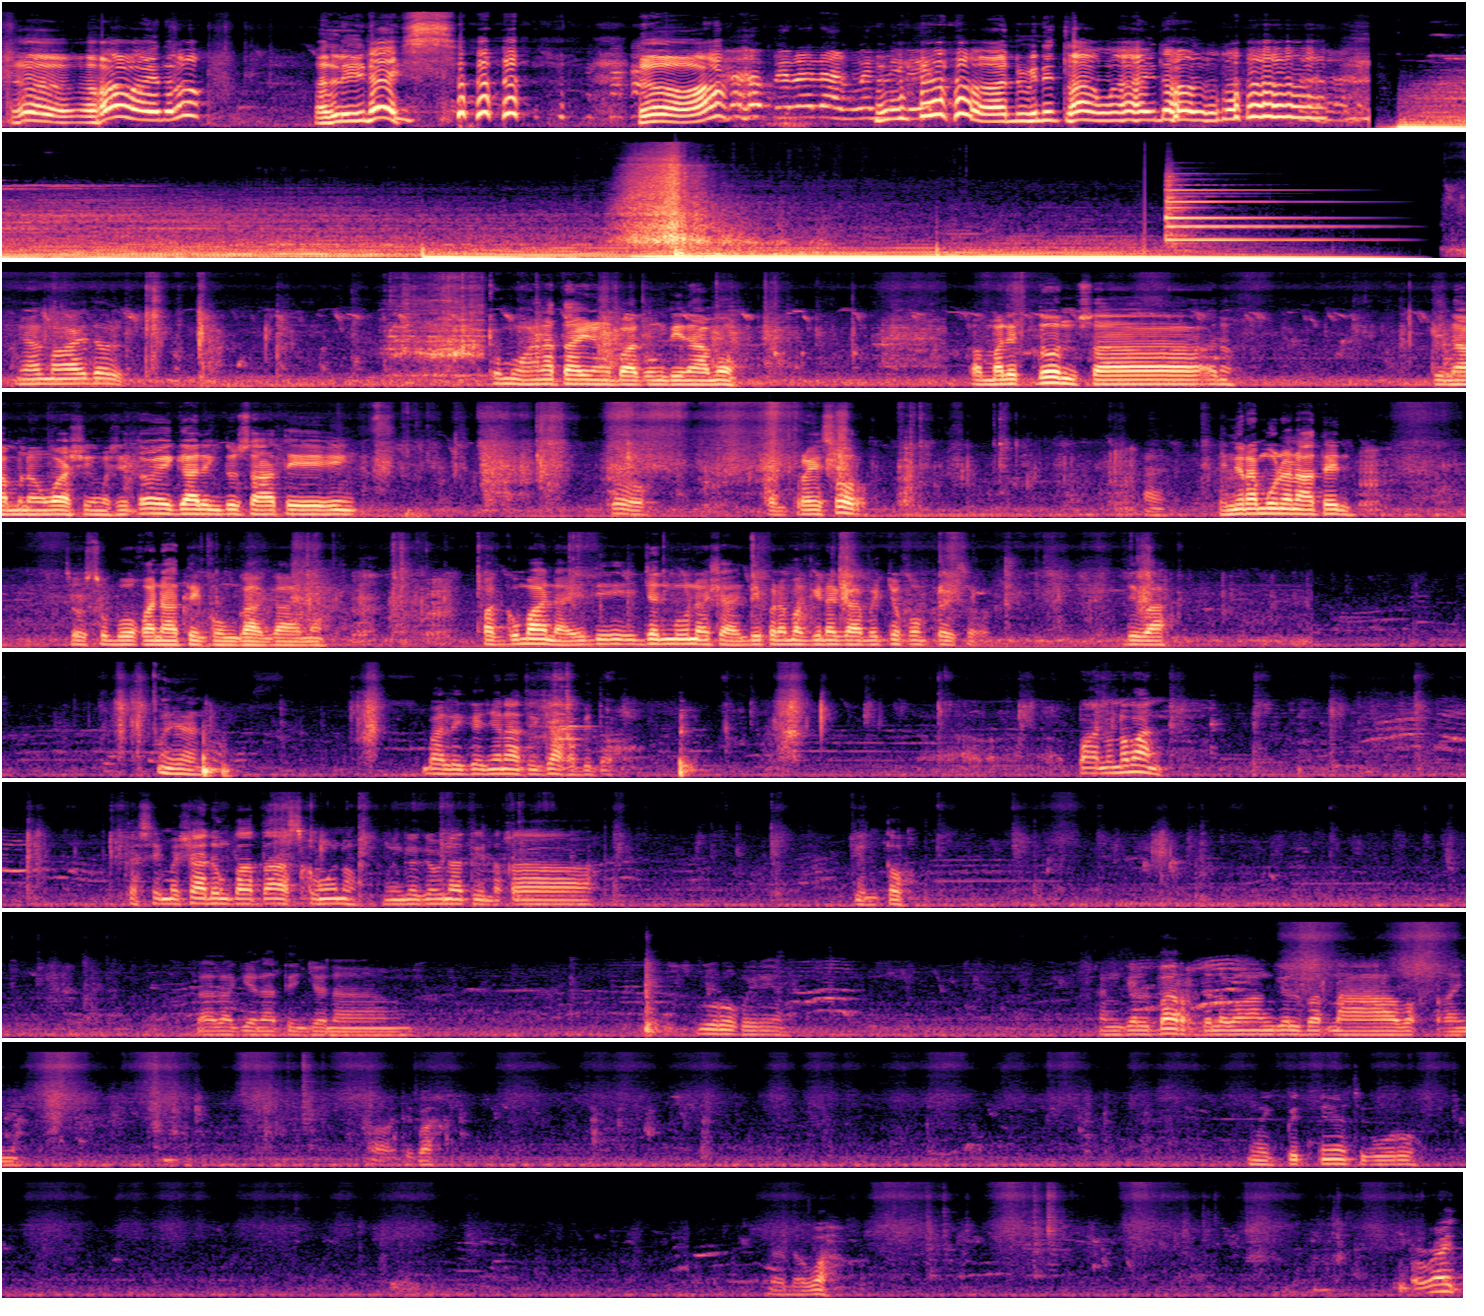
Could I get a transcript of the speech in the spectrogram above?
Oo, oh, mga idol. oh. Ang linis. Oo. Pero lang, one minute. One minute lang mga idol. Yan mga idol. Kumuha na tayo ng bagong dinamo. Pamalit doon sa ano dinamo ng washing machine. Ito ay galing doon sa ating ito, compressor. Ah, hinira muna natin. Susubukan natin kung gagana. Pag gumana, edi dyan muna siya. Hindi pa naman ginagamit yung compressor. Di ba? Ayan. Bali, ganyan natin kakabit oh. Paano naman? Kasi masyadong tataas kung ano. Yung gagawin natin, naka ganito. Lalagyan natin dyan ng siguro ko yan. Angle bar, dalawang angle bar na hahawak sa kanya. Oh, di ba? Mahigpit na yan siguro. Dalawa. Alright.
